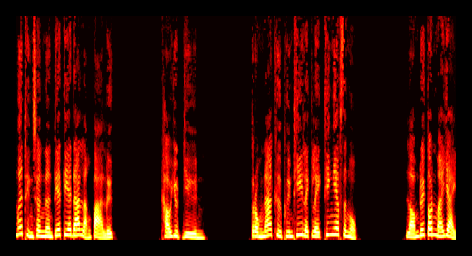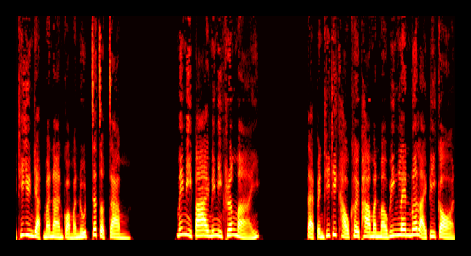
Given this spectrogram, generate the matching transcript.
เมื่อถึงเชิงเนินเตี้ยๆ ด้านหลังป่าลึก เขาหยุดยืน ตรงหน้าคือพื้นที่เล็กๆ ที่เงียบสงบ ล้อมด้วยต้นไม้ใหญ่ที่ยืนหยัดมานานกว่ามนุษย์จะจดจำไม่มีป้ายไม่มีเครื่องหมาย แต่เป็นที่ที่เขาเคยพามันมาวิ่งเล่นเมื่อหลายปีก่อน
